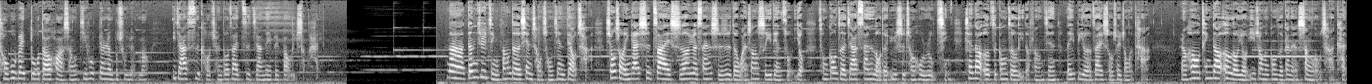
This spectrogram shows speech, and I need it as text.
头部被多刀划伤，几乎辨认不出原貌。一家四口全都在自家内被暴力伤害。那根据警方的现场重建调查，凶手应该是在十二月三十日的晚上十一点左右，从宫泽家三楼的浴室窗户入侵，先到儿子宫泽里的房间勒毙了在熟睡中的他，然后听到二楼有异状的宫泽干男上楼查看，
